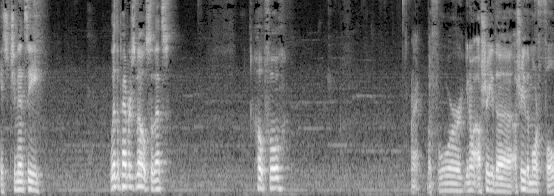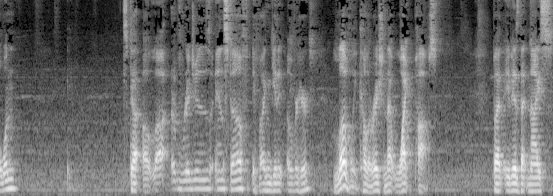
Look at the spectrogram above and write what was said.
It's Chinense with a pepper smell, so that's hopeful. All right, before, you know what, I'll show you the, I'll show you the more full one. It's got a lot of ridges and stuff, if I can get it over here. Lovely coloration, that white pops. But it is that nice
